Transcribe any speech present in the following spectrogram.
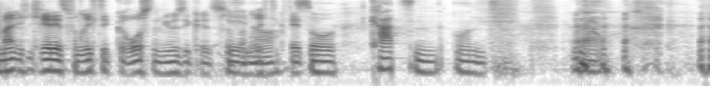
Ich meine, ich, ich rede jetzt von richtig großen Musicals, so von genau. richtig fetten. So Katzen und äh,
